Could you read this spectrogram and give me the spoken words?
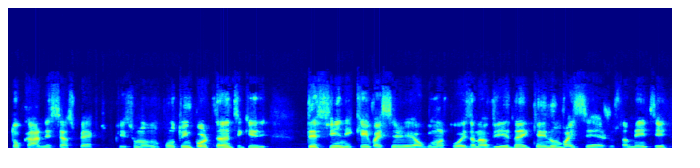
tocar nesse aspecto, porque isso é um ponto importante que define quem vai ser alguma coisa na vida e quem não vai ser, é justamente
